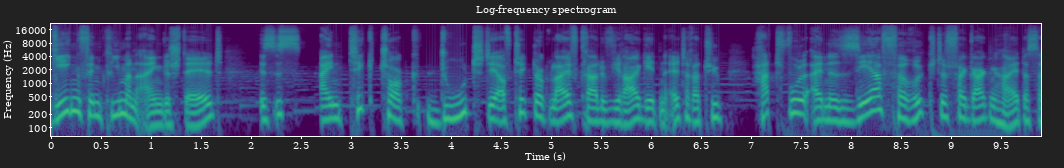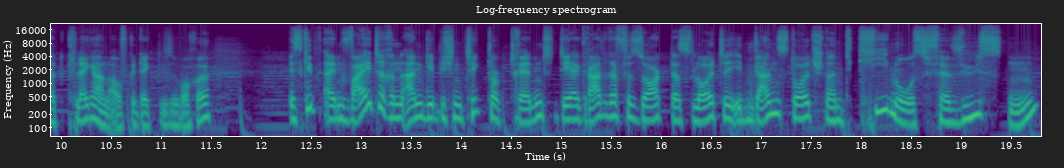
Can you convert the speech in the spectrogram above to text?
gegen Finn Kliman eingestellt. Es ist ein TikTok-Dude, der auf TikTok live gerade viral geht, ein älterer Typ, hat wohl eine sehr verrückte Vergangenheit. Das hat Klängern aufgedeckt diese Woche. Es gibt einen weiteren angeblichen TikTok-Trend, der gerade dafür sorgt, dass Leute in ganz Deutschland Kinos verwüsten.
